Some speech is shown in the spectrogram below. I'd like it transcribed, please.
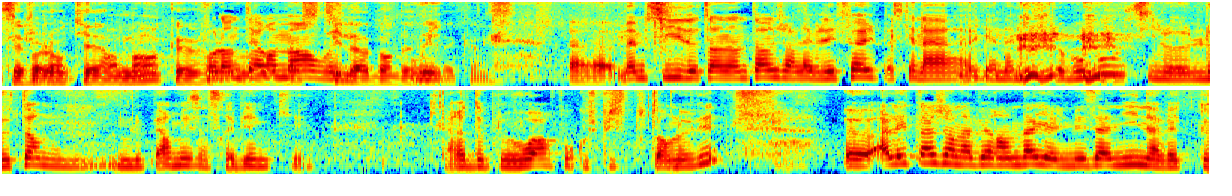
c'est volontairement que vous volontairement, le style oui. abandonné. Euh, même si de temps en temps j'enlève les feuilles parce qu'il y, en a, y en a un petit peu beaucoup, si le, temps nous, le permet, ça serait bien qu'il arrête de pleuvoir pour que je puisse tout enlever. à l'étage, dans la véranda, il y a une mezzanine avec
